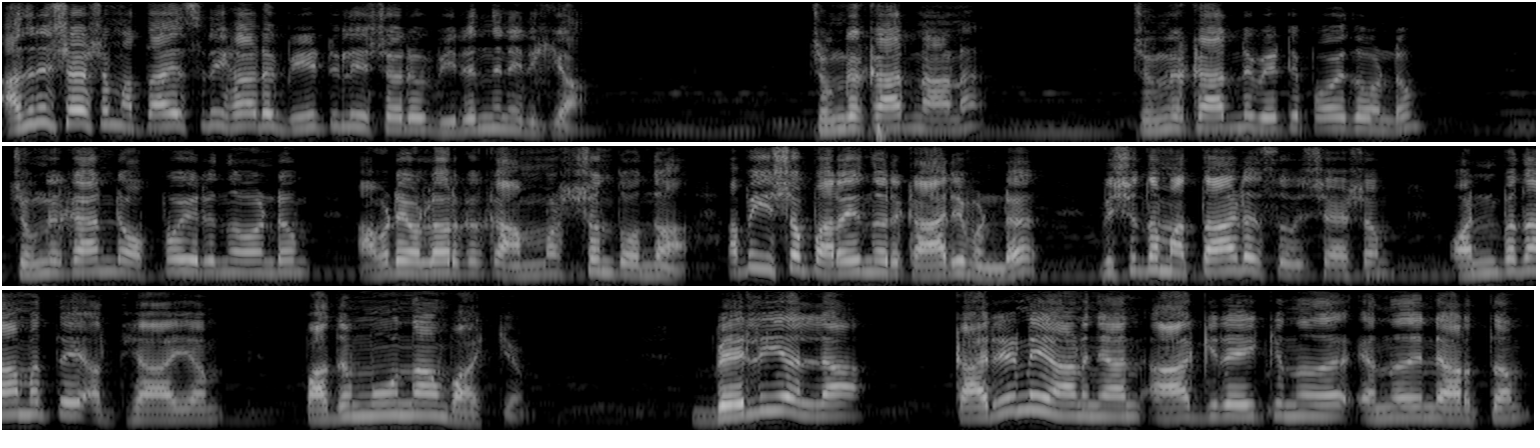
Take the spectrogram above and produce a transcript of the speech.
അതിനുശേഷം മത്തായ സ്ലീഹയുടെ വീട്ടിൽ ഈശോ ഒരു വിരുന്നിനിരിക്കുക ചുങ്കക്കാരനാണ്. ചുങ്കക്കാരന്റെ വീട്ടിൽ പോയതുകൊണ്ടും ചുങ്കക്കാരന്റെ ഒപ്പം ഇരുന്നുകൊണ്ടും അവിടെയുള്ളവർക്കൊക്കെ അമർഷം തോന്നുക. അപ്പോൾ ഈശോ പറയുന്ന ഒരു കാര്യമുണ്ട്. വിശുദ്ധ മത്താട് സുവിശേഷം ഒൻപതാമത്തെ അധ്യായം പതിമൂന്നാം വാക്യം. ബലിയല്ല കരുണയാണ് ഞാൻ ആഗ്രഹിക്കുന്നത് എന്നതിന്റെ അർത്ഥം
